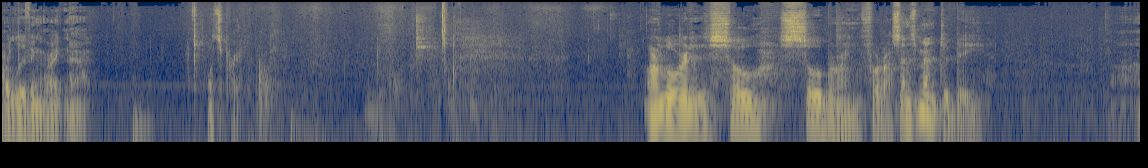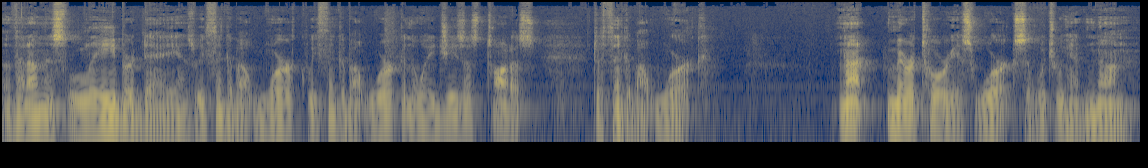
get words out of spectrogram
are living right now. Let's pray. Our Lord is so sobering for us, and it's meant to be, uh, that on this Labor Day, as we think about work, we think about work in the way Jesus taught us to think about work. Not meritorious works, of which we have none,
